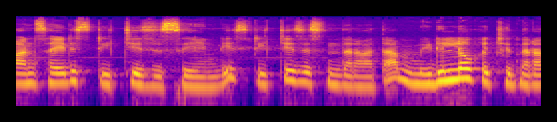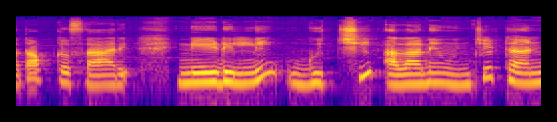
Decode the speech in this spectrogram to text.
వన్ సైడ్ స్టిచ్ చేసేసేయండి. స్టిచ్ చేసేసిన తర్వాత మిడిల్లోకి వచ్చిన తర్వాత ఒక్కసారి నీడిల్ని గుచ్చి అలానే ఉంచి టర్న్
